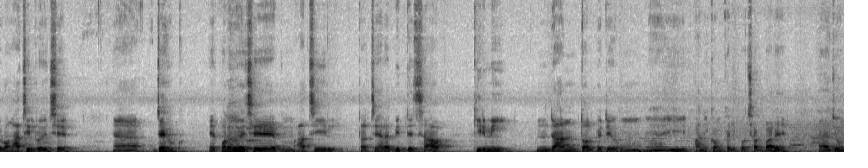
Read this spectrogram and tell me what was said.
এবং আচিল রয়েছে। যাই হোক, এরপরে রয়েছে আচিল, তার চেহারা বিদ্যের ছাপ, কৃমি ডান তলপেটে এই পানি কম খেলে প্রস্রাব বাড়ে যৌন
